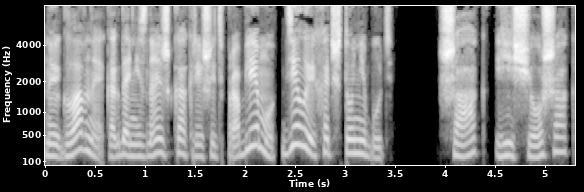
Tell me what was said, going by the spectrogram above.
Ну и главное, когда не знаешь, как решить проблему, делай хоть что-нибудь. Шаг, еще шаг.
